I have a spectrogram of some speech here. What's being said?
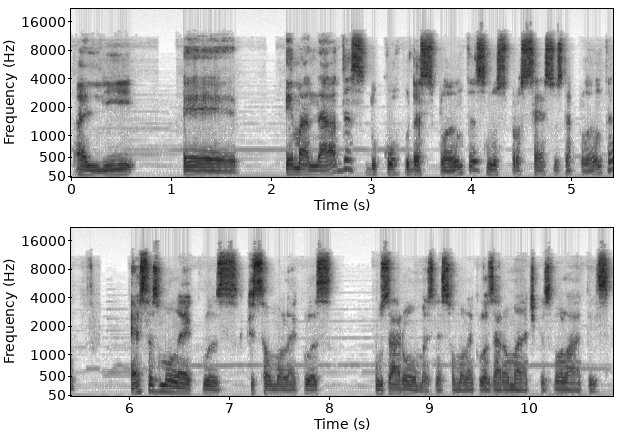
ali é, emanadas do corpo das plantas, nos processos da planta, essas moléculas, que são moléculas, os aromas, né, são moléculas aromáticas voláteis,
